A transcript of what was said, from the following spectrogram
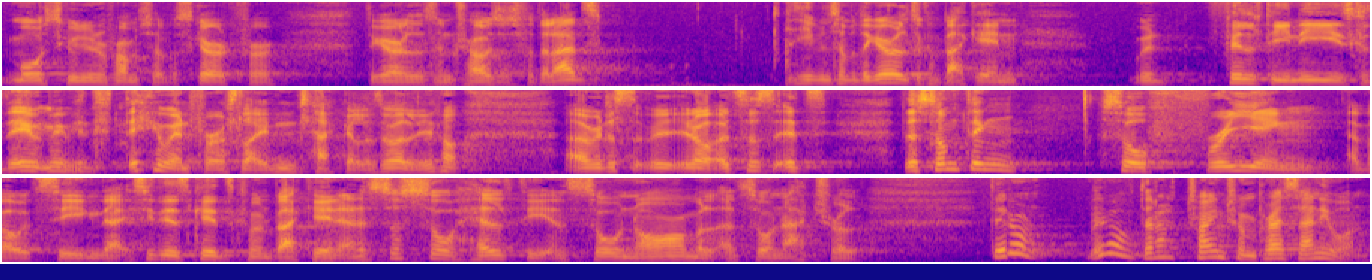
most school uniforms have a skirt for the girls and trousers for the lads. And even some of the girls come back in with filthy knees because they maybe they went for a sliding tackle as well. You know, I mean, just you know, it's just it's there's something so freeing about seeing that. You see these kids coming back in, and it's just so healthy and so normal and so natural. They don't, you know, they're not trying to impress anyone.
